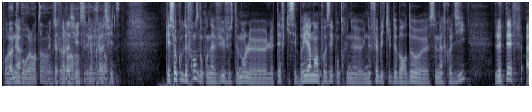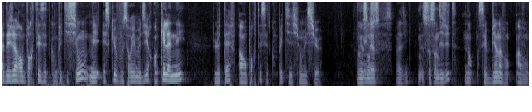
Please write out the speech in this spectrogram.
Pour bah, l'honneur. pour Valentin. Le 4 à la suite. 4 à la suite. Question Coupe de France, donc on a vu justement le, TEF qui s'est brillamment imposé contre une, faible équipe de Bordeaux euh, ce mercredi. Le TEF a déjà remporté cette compétition, mais est-ce que vous sauriez me dire en quelle année le TEF a remporté cette compétition, messieurs? 1900... Vas-y. 78 Non, c'est bien avant. Avant.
